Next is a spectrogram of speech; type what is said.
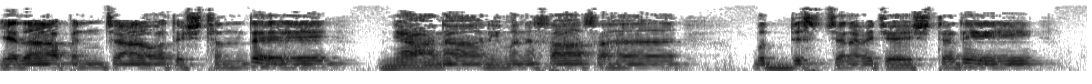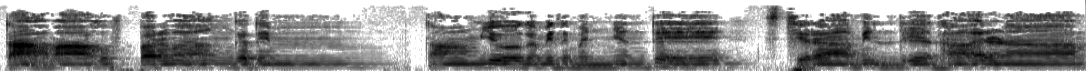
यदा पञ्चावतिष्ठन्ते ज्ञानानि मनसा सह। बुद्धिश्च न विचेष्टति। तामाहुः परमाम् गतिम् ताम् योगमिति मन्यन्ते स्थिरामिन्द्रियधारणाम्।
